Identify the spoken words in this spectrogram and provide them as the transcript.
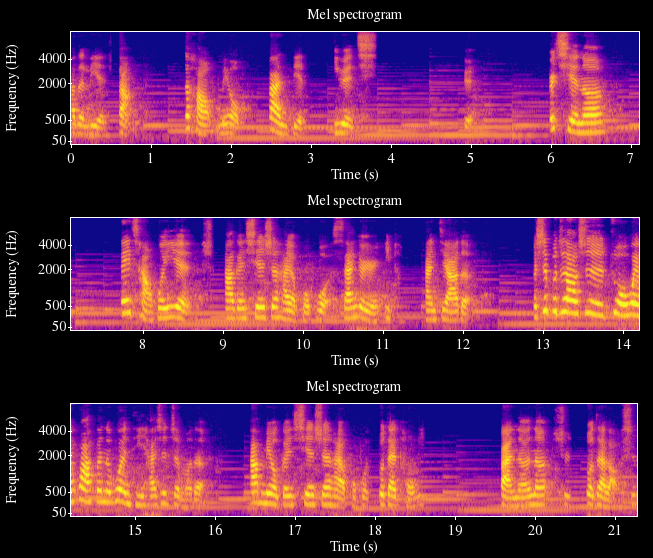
他的脸上。丝毫没有半点音乐起乐，而且呢，那场婚宴是她跟先生还有婆婆三个人一同参加的，可是不知道是座位划分的问题还是怎么的，她没有跟先生还有婆婆坐在同一，反而呢是坐在老师。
